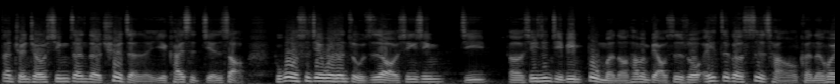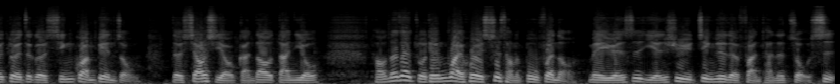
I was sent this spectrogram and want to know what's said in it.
但全球新增的确诊人也开始减少。不过，世界卫生组织哦，新兴疾呃新兴疾病部门哦，他们表示说，诶，这个市场哦可能会对这个新冠变种的消息哦感到担忧。好，那在昨天外汇市场的部分哦，美元是延续近日的反弹的走势。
